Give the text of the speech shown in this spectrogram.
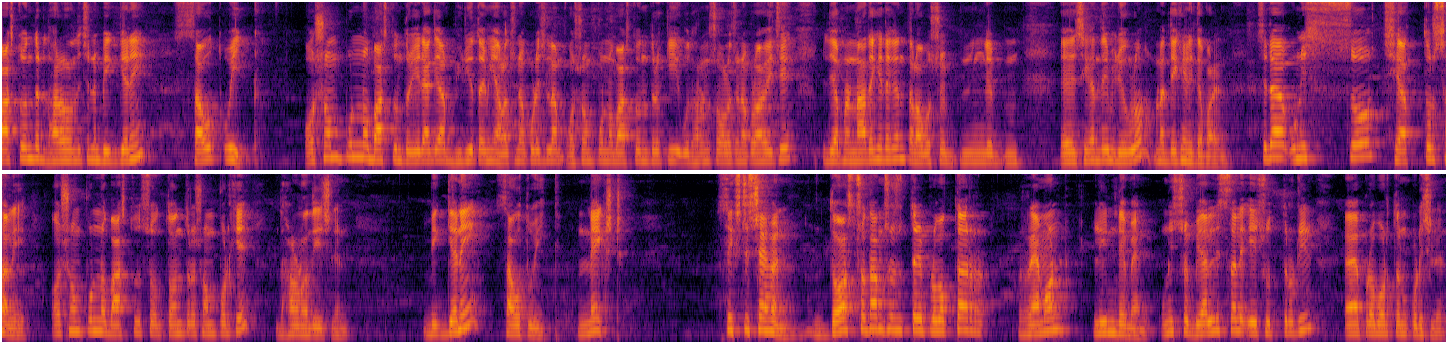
বাস্তুতন্ত্রের ধারণা দিয়েছিলেন বিজ্ঞানী সাউথ উইক। অসম্পূর্ণ বাস্তুতন্ত্র, এর আগে ভিডিওতে আমি আলোচনা করেছিলাম, অসম্পূর্ণ বাস্তুতন্ত্র কি উদাহরণ সহ আলোচনা করা হয়েছে। যদি আপনারা না দেখে থাকেন, তাহলে অবশ্যই সেখান থেকে ভিডিওগুলো আপনারা দেখে নিতে পারেন। সেটা উনিশশো ছিয়াত্তর সালে অসম্পূর্ণ বাস্তুতন্ত্র সম্পর্কে ধারণা দিয়েছিলেন বিজ্ঞানী সাউথ উইক। নেক্সট সিক্সটি সেভেন দশ শতাংশ সূত্রের প্রবক্তার র্যামন্ড লিন্ডেম্যান। উনিশশো বিয়াল্লিশ সালে এই সূত্রটির প্রবর্তন করেছিলেন।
